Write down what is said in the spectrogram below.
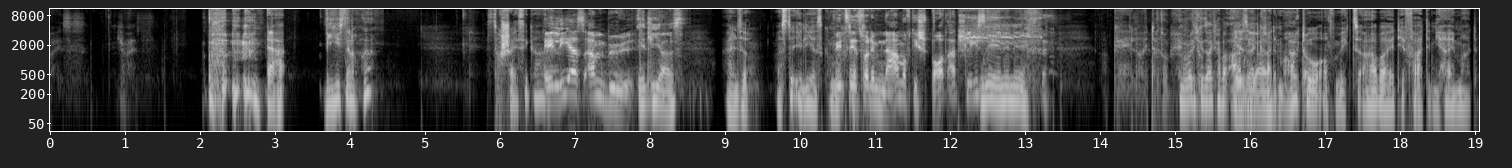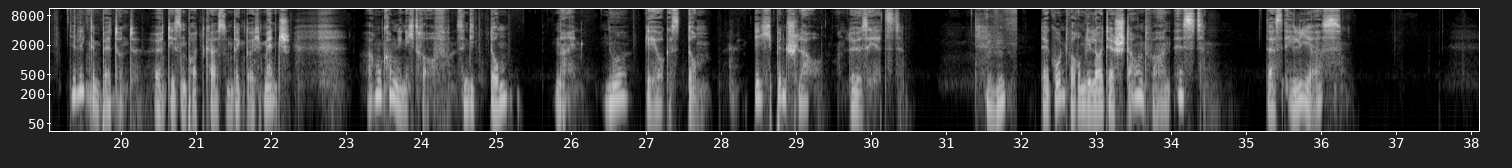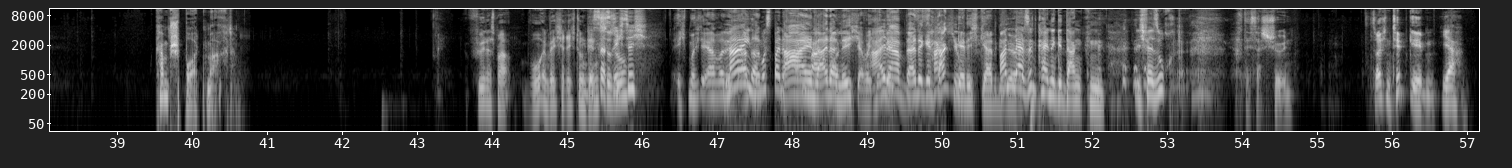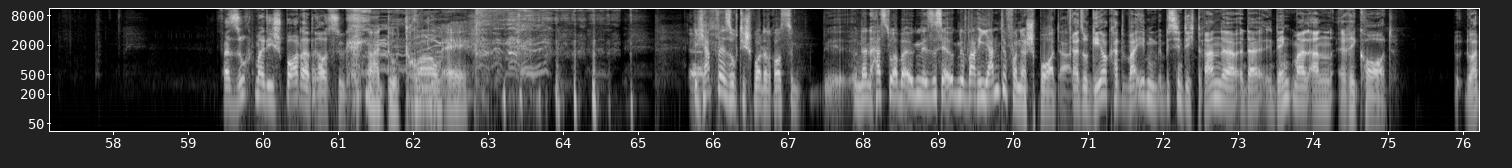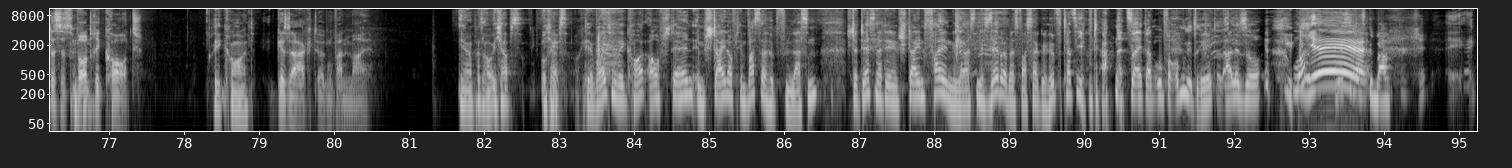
Er hat, wie hieß der nochmal? ist doch scheißegal. Elias Ambühl. Elias. Also, was der Elias gemacht Willst du jetzt hat. von dem Namen auf die Sportart schließen? Nee, nee, nee. Okay, Leute. Nur weil ich gesagt habe, Ihr seid gerade Adrian. im Auto, auf dem Weg zur Arbeit, ihr fahrt in die Heimat. Ihr liegt im Bett und hört diesen Podcast und denkt euch, Mensch, warum kommen die nicht drauf? Sind die dumm? Nein, nur Georg ist dumm. Ich bin schlau und löse jetzt. Mhm. Der Grund, warum die Leute erstaunt waren, ist, dass Elias Kampfsport macht. Führ das mal, wo, in welche Richtung Ist denkst das du so? richtig? Ich möchte eher mal den Nein, du anderen- musst meine Nein, Fragen leider nicht, aber ich Alter, deine Gedanken you. hätte ich gerne Mann, da gehört. sind keine Gedanken. Ich versuche, Ach, das ist das schön. Soll ich einen Tipp geben? ja. Versucht mal die Sportart rauszukriegen. Ah, du Trottel, Wow. ey. ich habe versucht, die Sportart rauszu... Und dann hast du aber irgendeine, es ist ja irgendeine Variante von der Sportart. Also Georg hat, war eben ein bisschen dicht dran, da, da denk mal an Rekord. Du, du hattest das Wort Rekord Rekord. gesagt irgendwann mal. Ja, pass auf, ich hab's. Ich Okay, hab's. okay. Der wollte einen Rekord aufstellen, im Stein auf dem Wasser hüpfen lassen. Stattdessen hat er den Stein fallen gelassen, ist selber übers Wasser gehüpft, hat sich auf der anderen Seite am Ufer umgedreht und alle so, what? Wie hast du das gemacht?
